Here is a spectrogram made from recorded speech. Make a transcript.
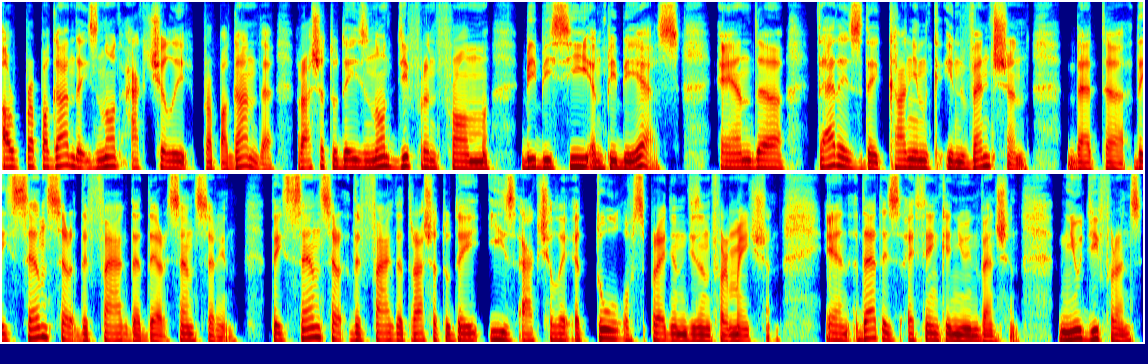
Our propaganda is not actually propaganda. Russia today is not different from BBC and PBS. And uh, that is the cunning invention that uh, they censor the fact that they're censoring. They censor the fact that Russia today is actually a tool of spreading disinformation. And that is, I think, a new invention, new difference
